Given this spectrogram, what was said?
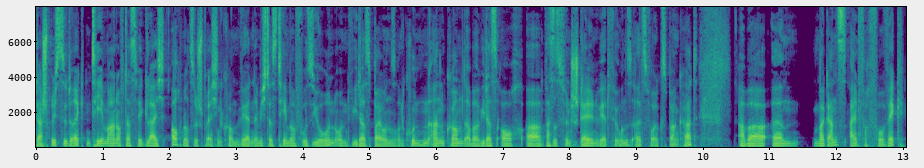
Da sprichst du direkt ein Thema an, auf das wir gleich auch noch zu sprechen kommen werden, nämlich das Thema Fusion und wie das bei unseren Kunden ankommt, aber wie das auch, äh, was es für einen Stellenwert für uns als Volksbank hat. Aber ähm, mal ganz einfach vorweg,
